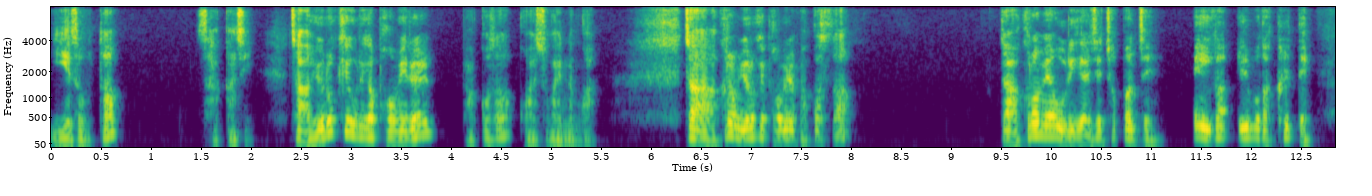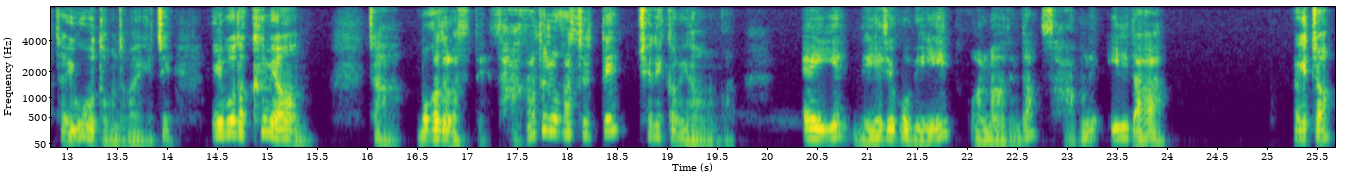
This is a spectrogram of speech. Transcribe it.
2에서부터 4까지. 자, 이렇게 우리가 범위를 바꿔서 구할 수가 있는 거야. 자, 그럼 이렇게 범위를 바꿨어. 자, 그러면 우리가 이제 첫 번째 a가 1보다 클 때, 자, 이거부터 먼저 봐야겠지. 1보다 크면, 자, 뭐가 들어갔을 때? 4가 들어갔을 때 최대값이 나오는 거야. a의 4제곱이 얼마가 된다? 4분의 1이다. 알겠죠?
